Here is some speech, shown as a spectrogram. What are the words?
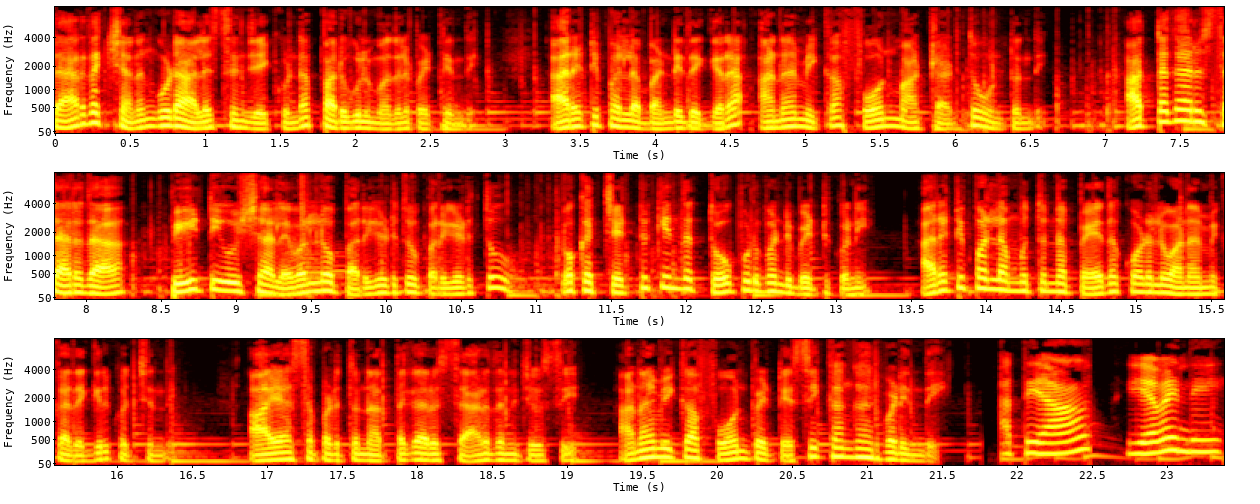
శారద క్షణం కూడా ఆలస్యం చేయకుండా పరుగులు మొదలుపెట్టింది. అరటిపళ్ళ బండి దగ్గర అనామిక ఫోన్ మాట్లాడుతూ ఉంటుంది. అత్తగారు శారద పీటి ఉషా లెవెల్లో పరిగెడుతూ పరిగెడుతూ ఒక చెట్టు కింద తోపుడు బండి పెట్టుకుని అరటిపళ్ళు అమ్ముతున్న పేద కోడలు అనామిక దగ్గరికొచ్చింది. ఆయాసపడుతున్న అత్తగారు శారదని చూసి అనామిక ఫోన్ పెట్టేసి కంగారు పడింది. అత్తయ్య ఏమైంది?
